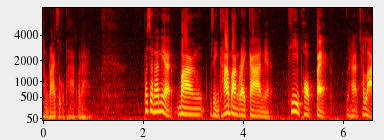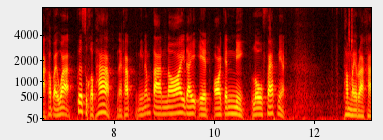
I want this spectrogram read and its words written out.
ทำร้ายสุขภาพก็ได้ เพราะฉะนั้นเนี่ยบางสินค้าบางรายการเนี่ยที่พอแปะนะฮะฉลากเข้าไปว่าเพื่อสุขภาพนะครับมีน้ำตาลน้อยไดเอทออร์แกนิกโลแฟตเนี่ยทำไมราคา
